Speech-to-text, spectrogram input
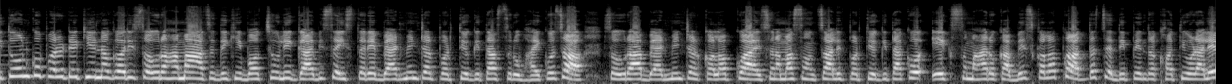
चितवनको पर्यटकीय नगरी सौराहामा आजदेखि बचौली गाविस स्तरीय ब्याडमिन्टन प्रतियोगिता शुरू भएको छ। सौरा ब्याडमिन्टन क्लबको आयोजनामा सञ्चालित प्रतियोगिताको एक समारोहका बीच क्लबका अध्यक्ष दिपेन्द्र खतिवड़ाले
